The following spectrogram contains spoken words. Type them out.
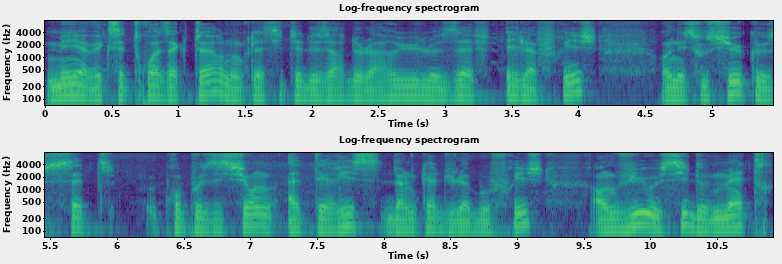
mais avec ces trois acteurs, donc la Cité des Arts de la Rue, le ZEF et la Friche, on est soucieux que cette propositions atterrissent dans le cadre du labo Friche, en vue aussi de mettre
